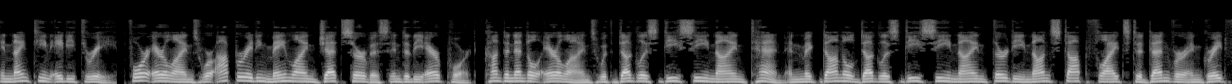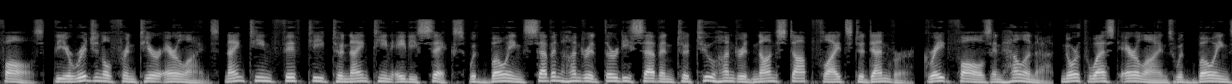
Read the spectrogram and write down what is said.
In 1983, four airlines were operating mainline jet service into the airport, Continental Airlines with Douglas DC-910 and McDonnell Douglas DC-930 non-stop flights to Denver and Great Falls, the original Frontier Airlines 19 1950 to 1986 with Boeing 737-200 non-stop flights to Denver, Great Falls and Helena, Northwest Airlines with Boeing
